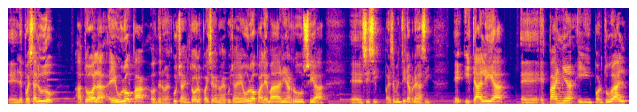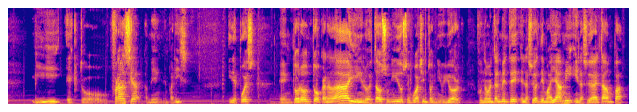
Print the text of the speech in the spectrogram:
Eh, después saludo a toda la Europa, donde nos escuchan, en todos los países que nos escuchan en Europa, Alemania, Rusia, eh, sí, sí, parece mentira, pero es así. Eh, Italia, eh, España y Portugal y esto, Francia, también en París. Y después en Toronto, Canadá y en los Estados Unidos, en Washington, New York, fundamentalmente en la ciudad de Miami y en la ciudad de Tampa.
